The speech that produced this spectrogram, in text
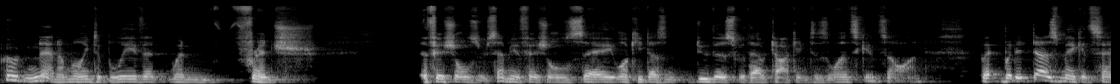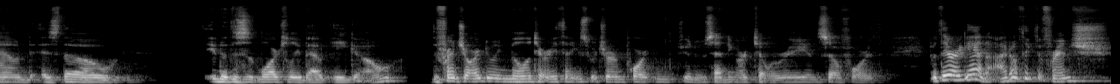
Putin, and I'm willing to believe that when French officials or semi officials say, look, he doesn't do this without talking to Zelensky and so on. But, but it does make it sound as though, you know, this is largely about ego The French are doing military things which are important, you know, sending artillery and so forth. But there again, I don't think the French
